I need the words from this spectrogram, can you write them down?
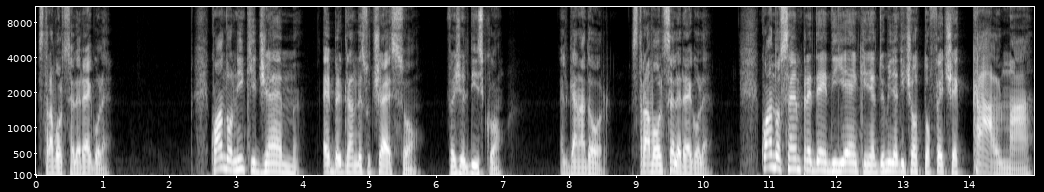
stravolse le regole. Quando Nicky Jam ebbe il grande successo, fece il disco El Ganador, stravolse le regole. Quando sempre Daddy Yankee nel 2018 fece Calma,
